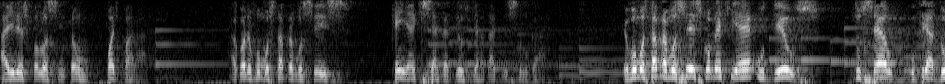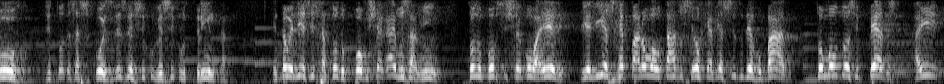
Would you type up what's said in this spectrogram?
Aí Elias falou assim, então pode parar. Agora eu vou mostrar para vocês quem é que serve a Deus de verdade nesse lugar. Eu vou mostrar para vocês como é que é o Deus do céu, o Criador de todas as coisas. Esse versículo, versículo 30. Então Elias disse a todo o povo, chegai-vos a mim. Todo o povo se chegou a ele. E Elias reparou o altar do Senhor que havia sido derrubado. Tomou doze pedras. Aí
